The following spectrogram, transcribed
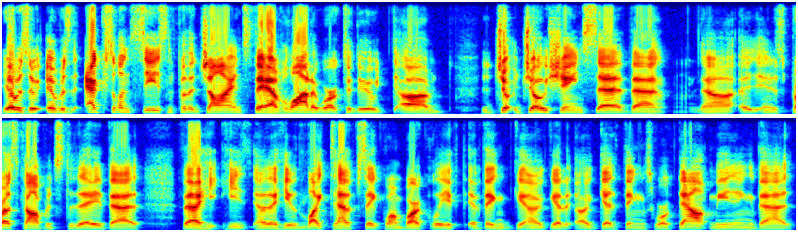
It was a, it was an excellent season for the Giants. They have a lot of work to do. Um, Joe, Joe Schoen said that uh, in his press conference today that that he he, uh, he would like to have Saquon Barkley if, if they can get uh, get, uh, get things worked out, meaning that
